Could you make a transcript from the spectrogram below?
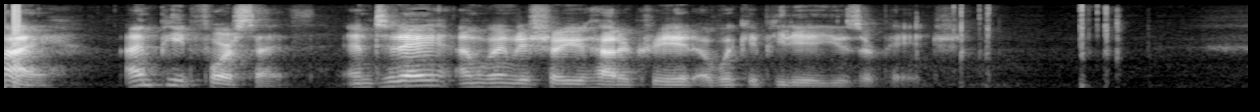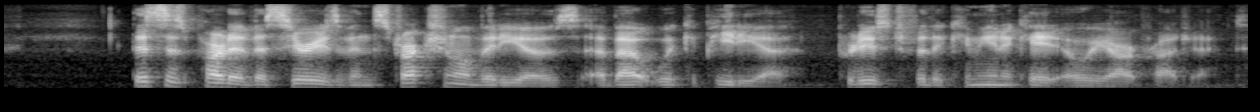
Hi, I'm Pete Forsyth, and today I'm going to show you how to create a Wikipedia user page. This is part of a series of instructional videos about Wikipedia produced for the Communicate OER project.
